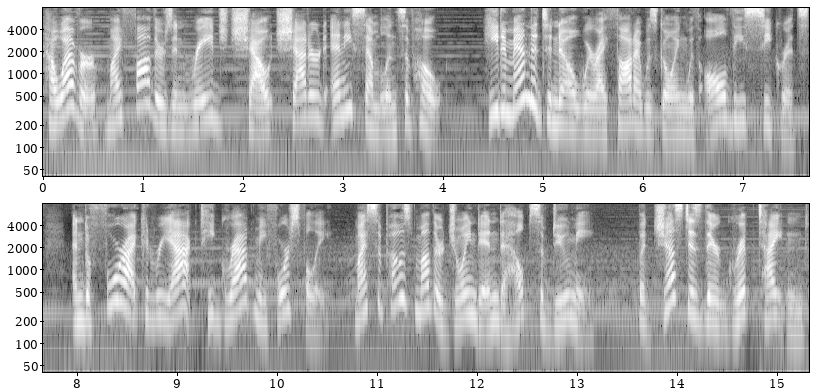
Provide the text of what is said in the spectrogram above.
However, my father's enraged shout shattered any semblance of hope. He demanded to know where I thought I was going with all these secrets, and before I could react, he grabbed me forcefully. My supposed mother joined in to help subdue me. But just as their grip tightened,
